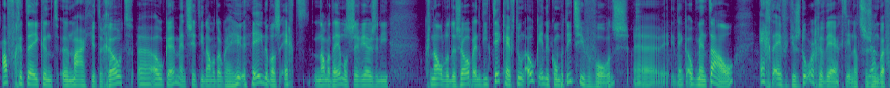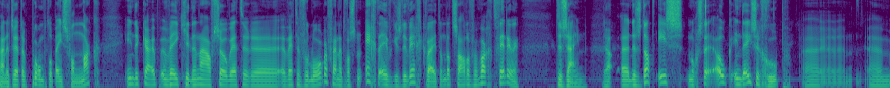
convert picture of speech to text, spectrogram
afgetekend een maatje te groot eh, ook. Hè. Man City nam het ook he- helemaal, echt, nam het helemaal serieus en die knalde er zo op. En die tik heeft toen ook in de competitie vervolgens, eh, ik denk ook mentaal, echt eventjes doorgewerkt in dat seizoen bij Feyenoord. Het werd ook prompt opeens van NAC in de Kuip. Een weekje daarna of zo werd er, eh, werd er verloren. Feyenoord was toen echt eventjes de weg kwijt, omdat ze hadden verwacht verder te zijn. Ja. Eh, dus dat is nog steeds, ook in deze groep, eh, ehm,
